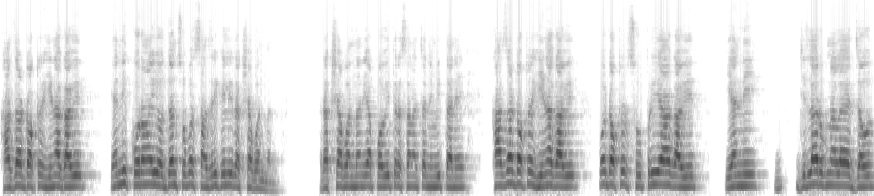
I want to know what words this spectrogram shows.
खासदार डॉक्टर हिना गावित यांनी कोरोना योद्ध्यांसोबत साजरी केली रक्षाबंधन. रक्षाबंधन या पवित्र सणाच्या निमित्ताने खासदार डॉक्टर हिना गावित व डॉक्टर सुप्रिया गावित यांनी जिल्हा रुग्णालयात जाऊन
